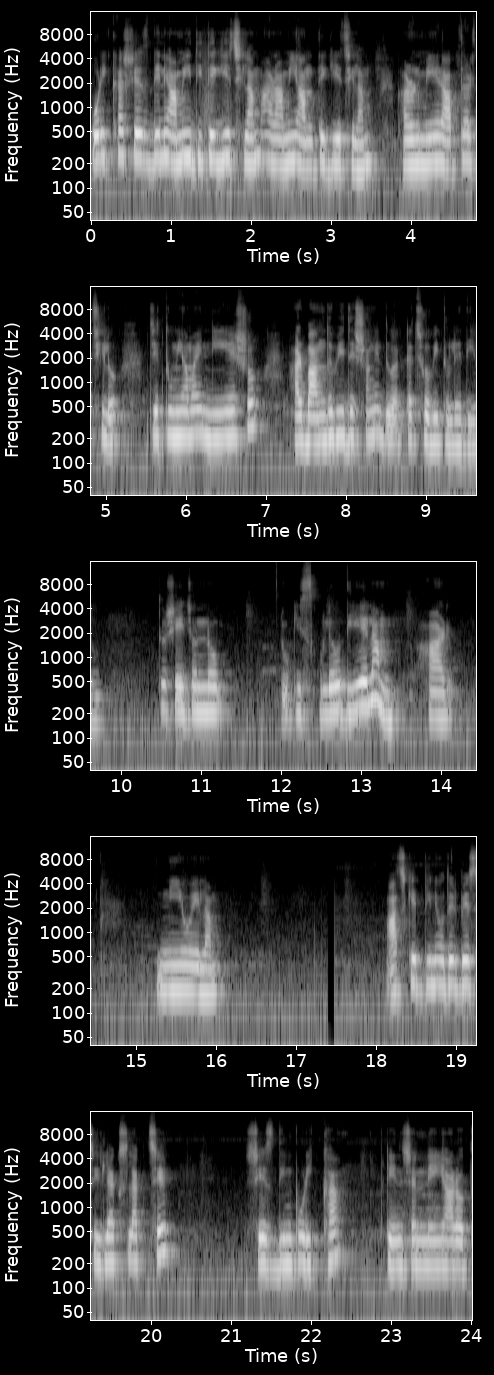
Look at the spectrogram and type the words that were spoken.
পরীক্ষার শেষ দিনে আমি দিতে গিয়েছিলাম আর আমি আনতে গিয়েছিলাম। কারণ মেয়ের আবদার ছিল যে তুমি আমায় নিয়ে এসো আর বান্ধবীদের সঙ্গে দু একটা ছবি তুলে দিও। তো সেই জন্য ওকে স্কুলেও দিয়ে এলাম আর নিয়েও এলাম। আজকের দিনে ওদের বেশ রিল্যাক্স লাগছে। শেষ দিন পরীক্ষা টেনশন নেই আর অত।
